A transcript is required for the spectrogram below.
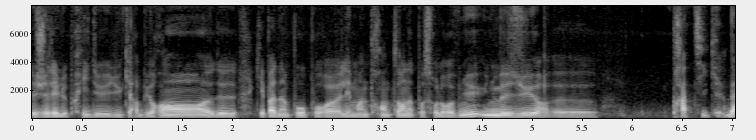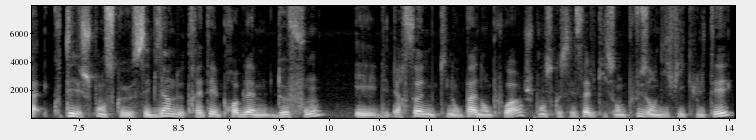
de geler le prix du, carburant, qu'il n'y ait pas d'impôt pour euh, les moins de 30 ans, d'impôt sur le revenu. Une mesure pratique bah, Écoutez, je pense que c'est bien de traiter le problème de fond et des personnes qui n'ont pas d'emploi, je pense que c'est celles qui sont le plus en difficulté,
